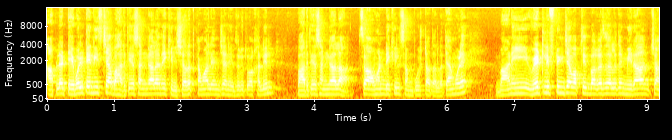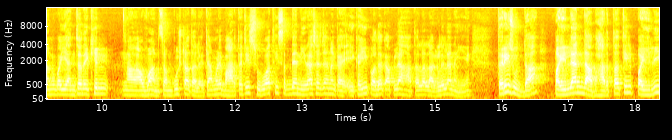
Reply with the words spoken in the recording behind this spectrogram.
आपल्या टेबल टेनिसच्या भारतीय संघाला देखील शरद कमाल यांच्या नेतृत्वाखालील भारतीय संघाला चं आव्हान देखील संपुष्टात आलं. त्यामुळे आणि वेट लिफ्टिंगच्या बाबतीत बघायचं झालं तर मीरा चानुबाई यांचं देखील आव्हान संपुष्टात आलं आहे त्यामुळे भारताची सुरुवात ही सध्या निराशाजनक आहे. एकही पदक आपल्या हाताला लागलेलं नाही आहे तरीसुद्धा पहिल्यांदा भारतातील पहिली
